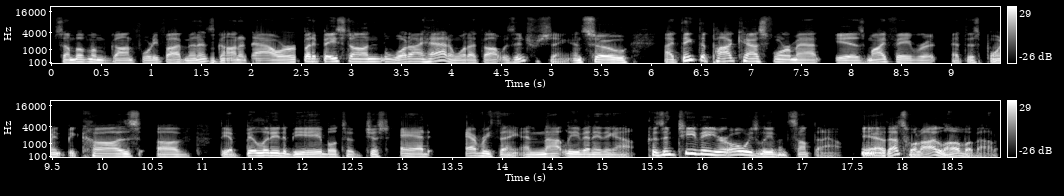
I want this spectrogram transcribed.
some of them gone 45 minutes, gone an hour, but it based on what I had and what I thought was interesting. And so I think the podcast format is my favorite at this point because of the ability to be able to just add everything and not leave anything out. Because in TV, you're always leaving something out. Yeah, that's what I love about it.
